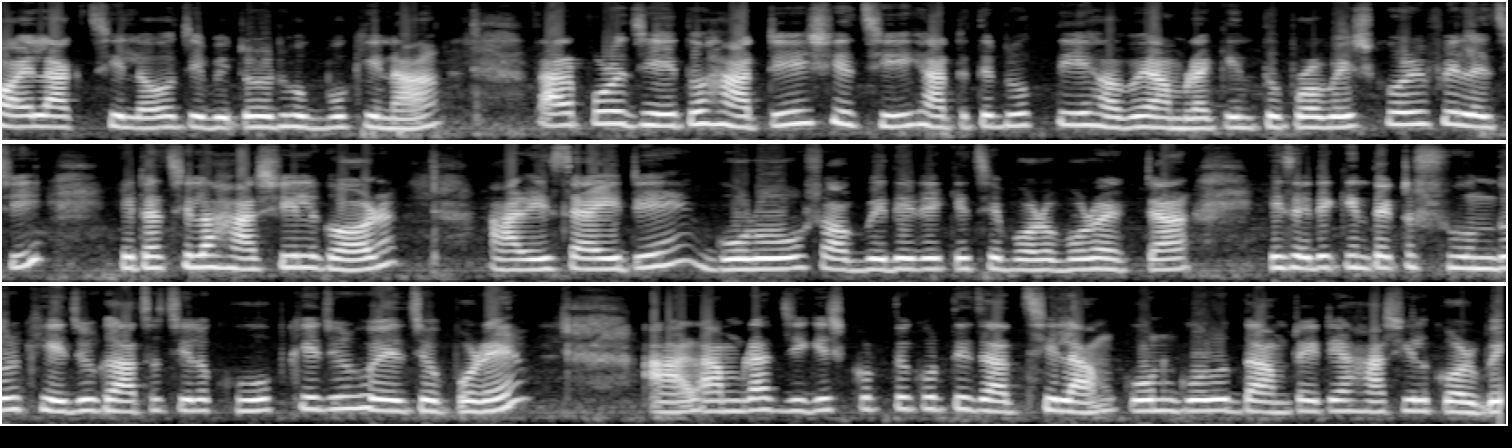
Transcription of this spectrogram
ভয় লাগছিল যে ভেতরে ঢুকবো কি না তারপরে যেহেতু হাটে এসেছি, হাটেতে ঢুকতেই হবে, আমরা কিন্তু প্রবেশ করে ফেলেছি। এটা ছিল হাসিলগড়। আর এই সাইডে গরু সব বেঁধে রেখেছে বড় বড় একটা। এই সাইডে কিন্তু একটা সুন্দর খেজুর গাছও ছিল, খুব খেজুর হয়েছে উপরে। আর আমরা জিজ্ঞেস করতে করতে যাচ্ছিলাম, কোন গরুর দামটা এটা হাসিল করবে?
